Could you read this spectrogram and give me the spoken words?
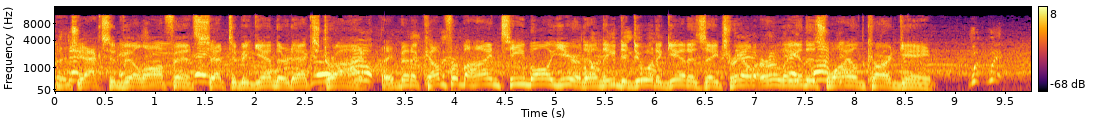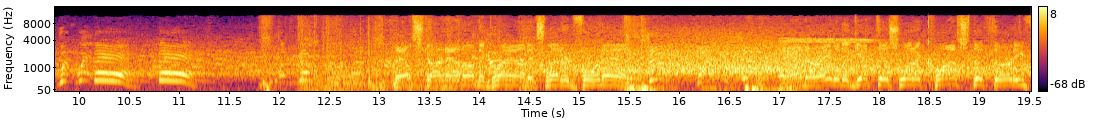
The Jacksonville offense set to begin their next drive. They've been a come-from-behind team all year. They'll need to do it again as they trail early in this wild card game. They'll start out on the ground. It's Leonard Fournette. And they're able to get this one across the 35.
